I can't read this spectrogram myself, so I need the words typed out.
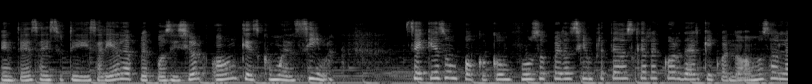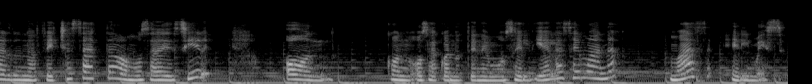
Entonces ahí se utilizaría la preposición on que es como encima. Sé que es un poco confuso, pero siempre tenemos que recordar que cuando vamos a hablar de una fecha exacta, vamos a decir on, con, o sea, cuando tenemos el día de la semana más el mes.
